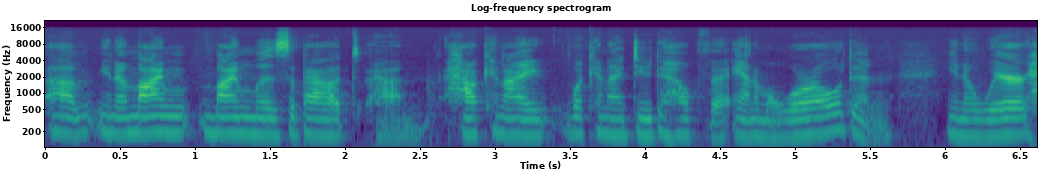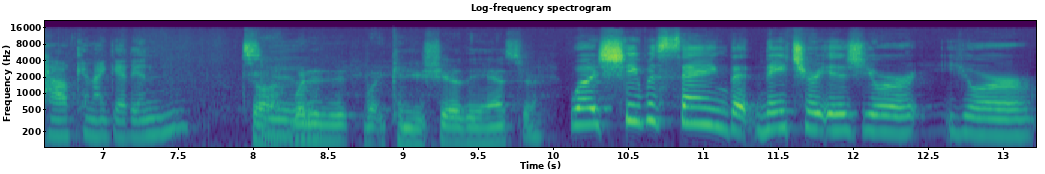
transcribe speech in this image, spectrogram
Um, you know, mine, mine was about um, how can I, what can I do to help the animal world, and you know, where, how can I get in? So what did it? What, can you share the answer? Well, she was saying that nature is your your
